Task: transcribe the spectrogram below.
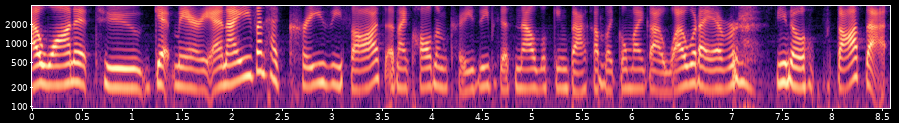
I wanted to get married. And I even had crazy thoughts and I call them crazy because now looking back, I'm like, oh my God, why would I ever, you know, thought that?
